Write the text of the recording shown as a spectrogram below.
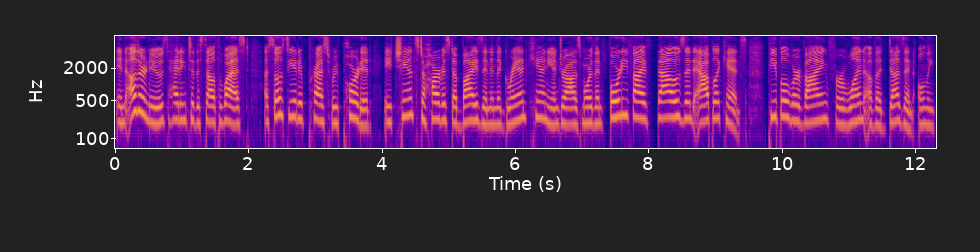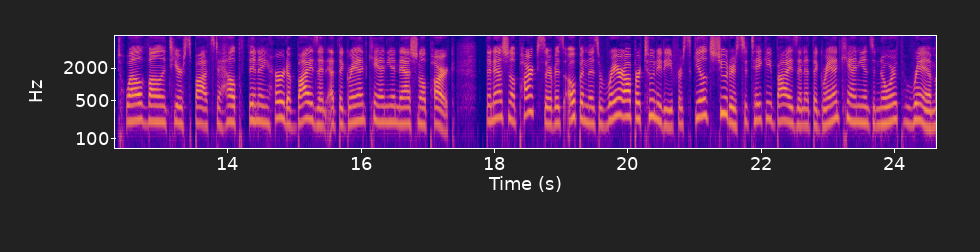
In other news, heading to the southwest, Associated Press reported a chance to harvest a bison in the Grand Canyon draws more than 45,000 applicants. People were vying for one of a dozen, only 12 volunteer spots to help thin a herd of bison at the Grand Canyon National Park. The National Park Service opened this rare opportunity for skilled shooters to take a bison at the Grand Canyon's north rim,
